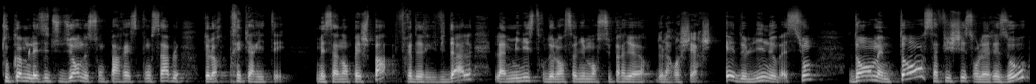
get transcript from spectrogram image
tout comme les étudiants ne sont pas responsables de leur précarité. Mais ça n'empêche pas Frédéric Vidal, la ministre de l'Enseignement supérieur, de la Recherche et de l'Innovation, d'en même temps s'afficher sur les réseaux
